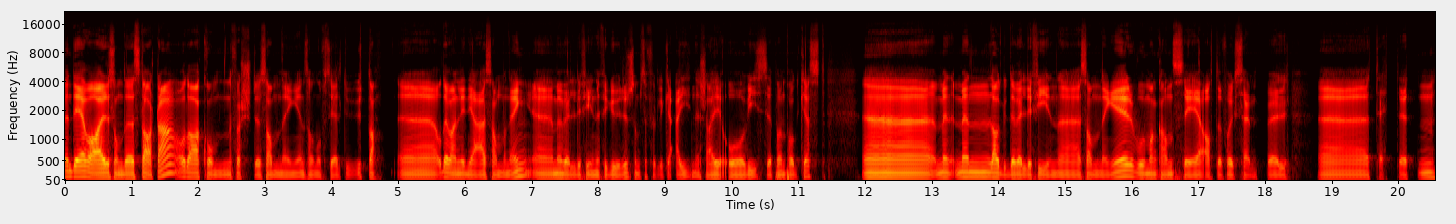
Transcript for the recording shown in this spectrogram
men det var sånn det starta, og da kom den første sammenhengen sånn offisielt ut, da. Eh, og det var en lineær sammenheng eh, med veldig fine figurer, som selvfølgelig ikke egner seg å vise på en podkast. Eh, men, men lagde veldig fine sammenhenger hvor man kan se at f.eks. Eh, tettheten,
